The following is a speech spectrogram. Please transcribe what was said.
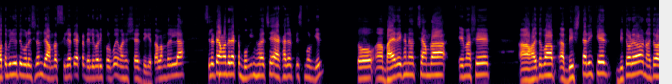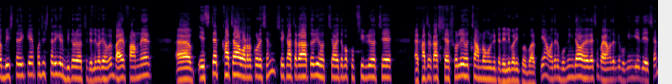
গত ভিডিওতে বলেছিলাম যে আমরা সিলেটে একটা ডেলিভারি করব এই মাসের শেষ দিকে। তো আলহামদুলিল্লাহ সিলেটে আমাদের একটা বুকিং হয়েছে এক হাজার পিস মুরগির। তো বাইরে এখানে হচ্ছে আমরা এই মাসে আহ, হয়তোবা বিশ তারিখের ভিতরেও নয়তোবা বিশ তারিখে পঁচিশ তারিখের ভিতরে হচ্ছে ডেলিভারি হবে। বাইরের ফার্মের স্টেপ খাঁচা অর্ডার করেছেন। সেই খাঁচাটা তৈরি হচ্ছে, হয়তোবা খুব শীঘ্রই হচ্ছে খাঁচার কাজ শেষ হলেই হচ্ছে আমরা মুরগিটা ডেলিভারি করব আর কি। আমাদের বুকিং দেওয়া হয়ে গেছে, ভাই আমাদেরকে বুকিং দিয়ে দিয়েছেন।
